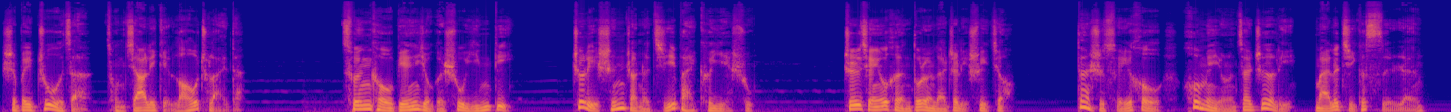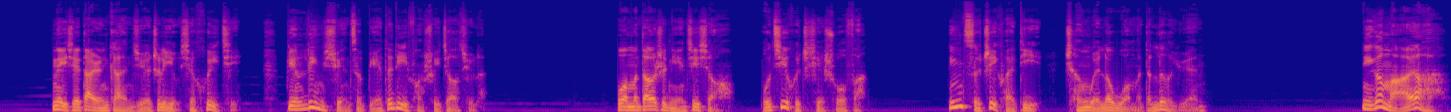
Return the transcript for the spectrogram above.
是被柱子从家里给捞出来的。村口边有个树荫地，这里生长着几百棵野树，之前有很多人来这里睡觉，但是随后后面有人在这里埋了几个死人。那些大人感觉这里有些晦气，便另选择别的地方睡觉去了。我们当时年纪小，不忌讳这些说法，因此这块地成为了我们的乐园。你干嘛呀？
